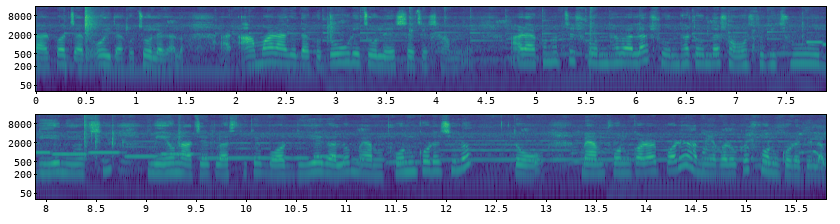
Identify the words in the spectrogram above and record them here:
তারপর যাবে। ওই দেখো চলে গেল। আর আমার আগে দেখো দৌড়ে চলে এসেছে সামনে। আর এখন হচ্ছে সন্ধ্যাবেলা, সন্ধ্যা টন্ধা সমস্ত কিছু দিয়ে নিয়েছি। মেয়েও নাচের ক্লাস থেকে বর দিয়ে গেল। ম্যাম ফোন করেছিল। তো ম্যাম ফোন করার পরে আমি আবার ওকে ফোন করে দিলাম।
